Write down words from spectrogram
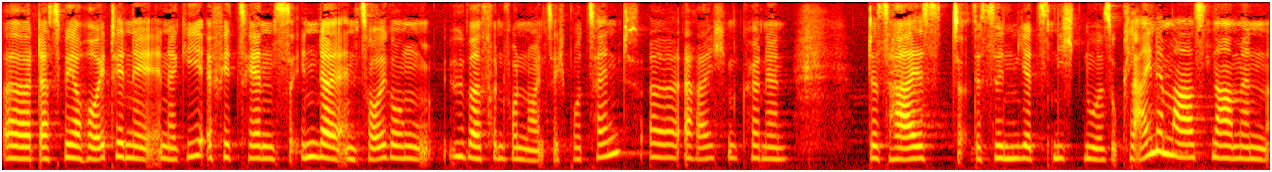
äh, dass wir heute eine Energieeffizienz in der Entzeugung über 95 Prozent erreichen können. Das heißt, das sind jetzt nicht nur so kleine Maßnahmen.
